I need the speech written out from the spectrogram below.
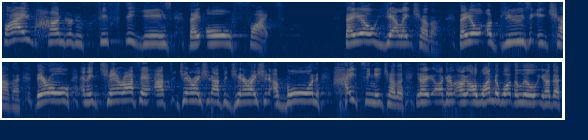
550 years, they all fight. They all yell each other. They all abuse each other. They're all, and then after, after, generation after generation are born hating each other. You know, I, can, I, wonder what the little, you know, the,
